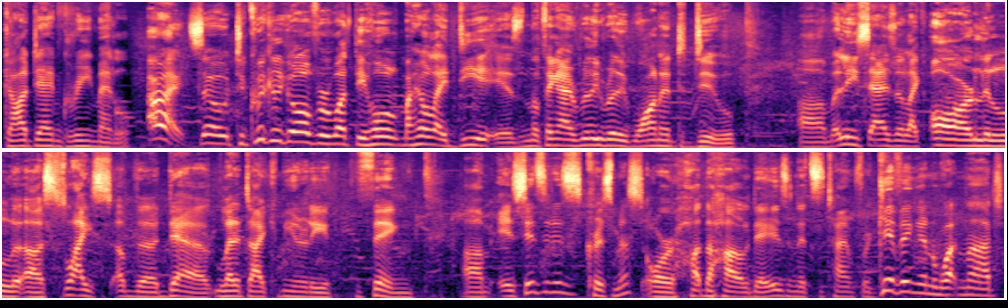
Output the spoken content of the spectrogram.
Goddamn green metal. All right, so to quickly go over what the whole my whole idea is, and the thing I really, really wanted to do, um, at least as a, like our little uh, slice of the Let It Die community thing, um, is since it is Christmas or ho the holidays and it's the time for giving and whatnot,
